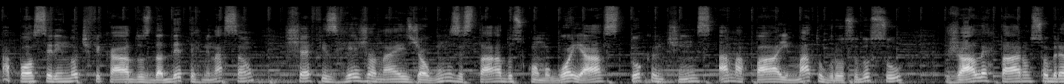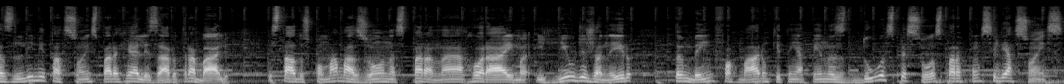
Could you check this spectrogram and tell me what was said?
Após serem notificados da determinação, chefes regionais de alguns estados, como Goiás, Tocantins, Amapá e Mato Grosso do Sul, já alertaram sobre as limitações para realizar o trabalho. Estados como Amazonas, Paraná, Roraima e Rio de Janeiro também informaram que tem apenas duas pessoas para conciliações.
